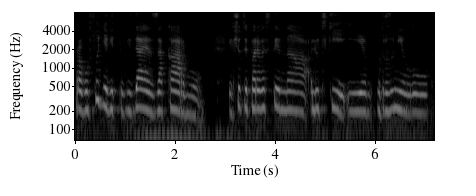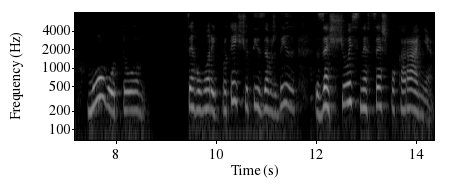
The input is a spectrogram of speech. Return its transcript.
правосуддя відповідає за карму. Якщо це перевести на людські і зрозумілу мову, то це говорить про те, що ти завжди за щось несеш покарання.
